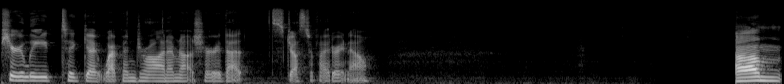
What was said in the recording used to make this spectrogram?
purely to get weapon draw, and I'm not sure that's justified right now. Um,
